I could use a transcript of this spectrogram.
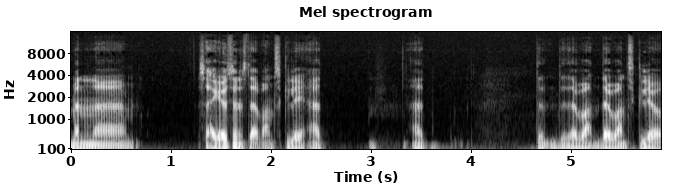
Men eh, Så jeg òg syns det er vanskelig. Jeg, jeg, det, det er vanskelig å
